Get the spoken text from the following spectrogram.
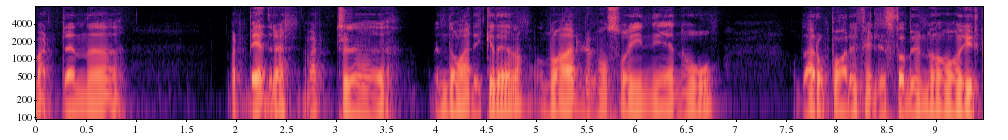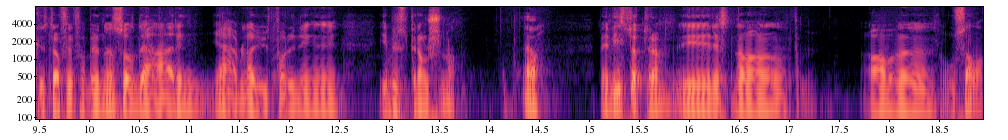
vært en øh, vært bedre. Vært, øh, men nå er det ikke det, da. Og nå er de også inn i NHO. Der oppe har de Fellesforbundet og Yrkestrafikkforbundet, så det er en jævla utfordring i, i bussbransjen. da. Ja. Men vi støtter dem i resten av, av øh, OSA, da.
